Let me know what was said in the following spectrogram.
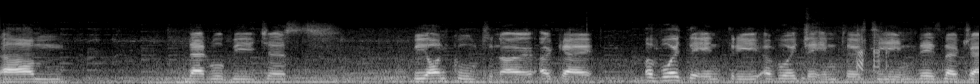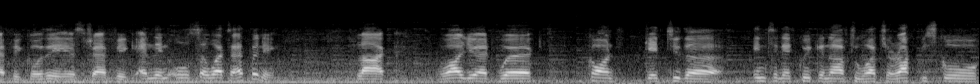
Um, that will be just beyond cool to know. Okay, avoid the N3, avoid the N13. There's no traffic, or there is traffic, and then also what's happening. Like while you're at work, can't get to the internet quick enough to watch a rugby score.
